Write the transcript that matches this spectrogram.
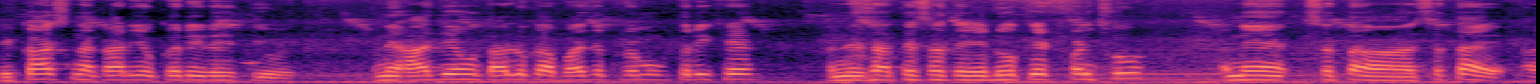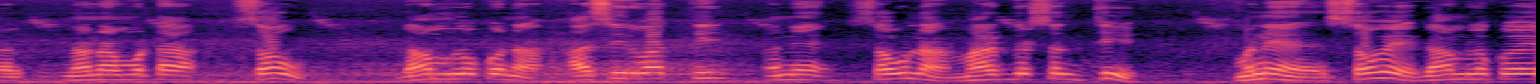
વિકાસના કાર્યો કરી રહેતી હોય, અને આજે હું તાલુકા ભાજપ પ્રમુખ તરીકે અને સાથે સાથે એડવોકેટ પણ છું. અને છતાં છતાંય નાના મોટા સૌ ગામ લોકોના આશીર્વાદથી અને સૌના માર્ગદર્શનથી મને સૌએ ગામ લોકોએ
